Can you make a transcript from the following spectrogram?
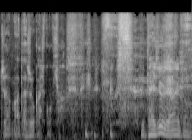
じゃあまあ大丈夫か、飛行機は。大丈夫じゃないと思う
